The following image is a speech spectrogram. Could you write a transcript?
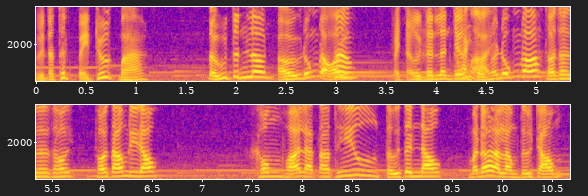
Người ta thích mày trước mà. Tự tin lên. Ừ đúng rồi. Phải không? Phải tự tin lên chứ Thằng Tùng nói đúng đó. Thôi thôi thôi thôi. Thôi tao không đi đâu. Không phải là tao thiếu tự tin đâu Mà đó là lòng tự trọng.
